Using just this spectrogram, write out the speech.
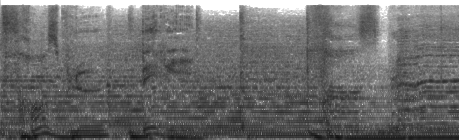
France Bleu, Berry.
